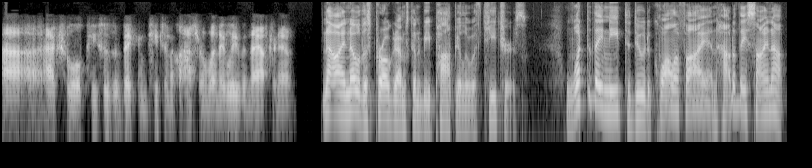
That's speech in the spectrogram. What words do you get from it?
uh, actual pieces that they can teach in the classroom when they leave in the afternoon. Now, I know this program is going to be popular with teachers. What do they need to do to qualify and how do they sign up?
